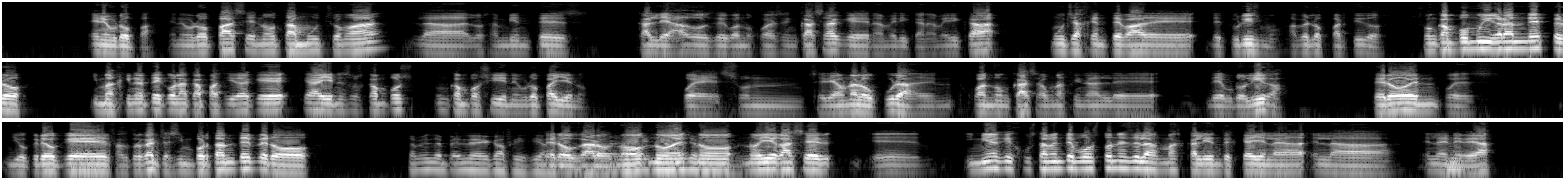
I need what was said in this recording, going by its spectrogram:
en Europa. En Europa se nota mucho más la- los ambientes caldeados de cuando juegas en casa que en América. En América mucha gente va de, de turismo a ver los partidos. Son campos muy grandes, pero imagínate con la capacidad que, que hay en esos campos, un campo así en Europa lleno. Pues son, sería una locura en, jugando en casa una final de, de Euroliga. Pero en, pues yo creo que el factor cancha es importante, pero También depende de qué afición. pero claro, no, no, afición no, no llega a ser. eh, y mira que justamente Boston es de las más calientes que hay en la, en la, en la Mm. NBA.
